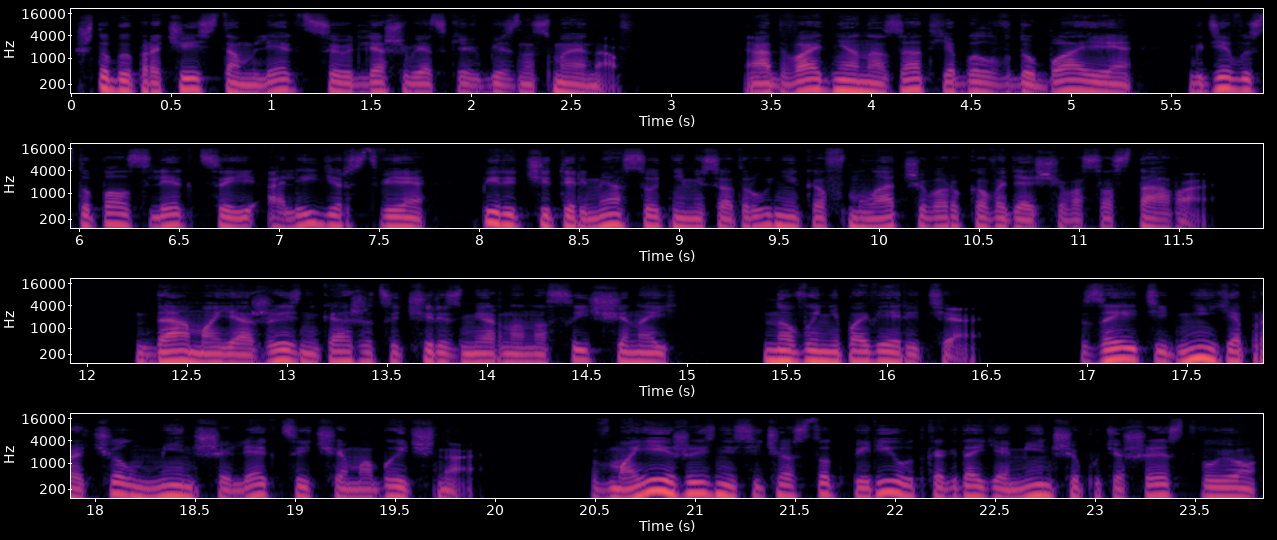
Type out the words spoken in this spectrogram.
чтобы прочесть там лекцию для шведских бизнесменов. А два дня назад я был в Дубае, где выступал с лекцией о лидерстве перед четырьмя сотнями сотрудников младшего руководящего состава. Да, моя жизнь кажется чрезмерно насыщенной, но вы не поверите. За эти дни я прочел меньше лекций, чем обычно. В моей жизни сейчас тот период, когда я меньше путешествую,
